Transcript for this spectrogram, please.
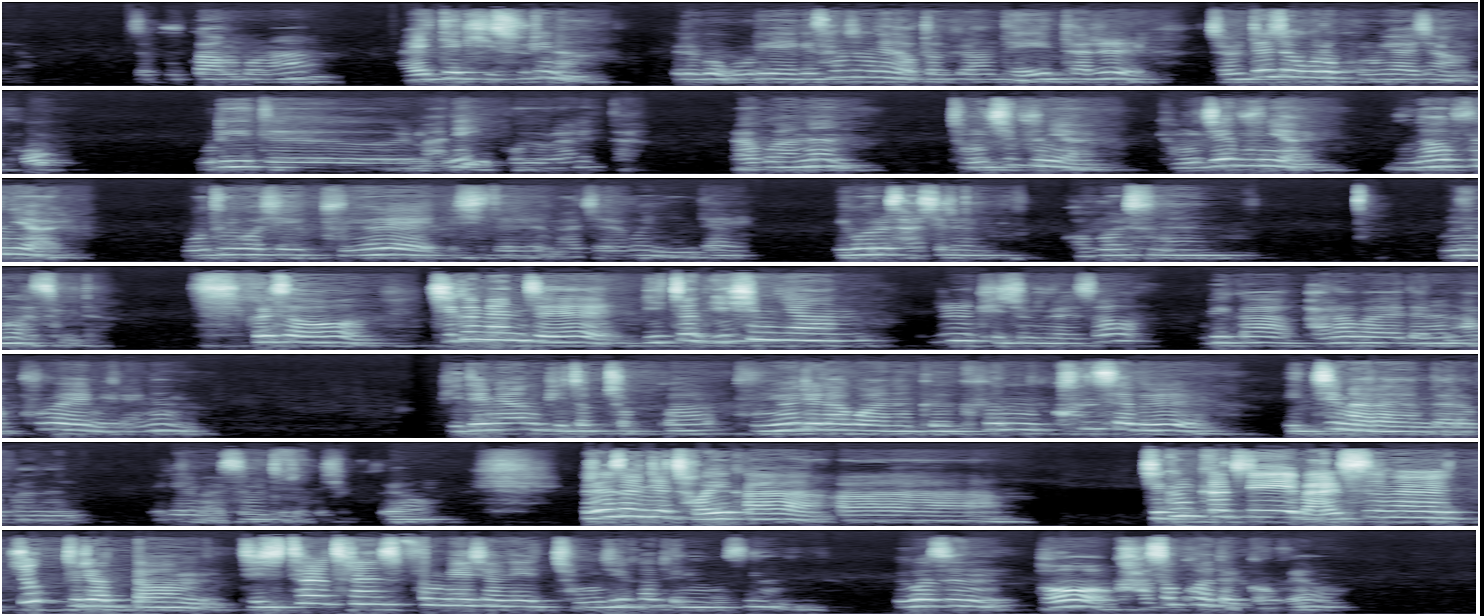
그래서 국가 안보나 IT 기술이나 그리고 우리에게 상정된 어떤 그런 데이터를 절대적으로 공유하지 않고 우리들만이 보유를 하겠다라고 하는 정치 분열, 경제 분열, 문화 분열 모든 것이 분열의 시대를 맞이하고 있는데 이거를 사실은 거부할 수는 없는 것 같습니다. 그래서 지금 현재 2020년을 기준으로 해서 우리가 바라봐야 되는 앞으로의 미래는 비대면 비접촉과 분열이라고 하는 그 큰 컨셉을 잊지 말아야 한다라고 하는 얘기를 말씀을 드리고 싶고요. 그래서 이제 저희가 아, 지금까지 말씀을 쭉 드렸던 디지털 transformation이 정지가 되는 것은 아닙니다. 그것은 더 가속화될 거고요.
